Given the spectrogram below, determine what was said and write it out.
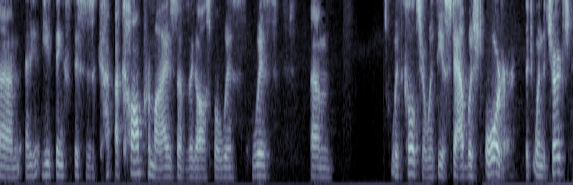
Um, and he, he, thinks this is a, a, compromise of the gospel with with um, with culture, with the established order. When the church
